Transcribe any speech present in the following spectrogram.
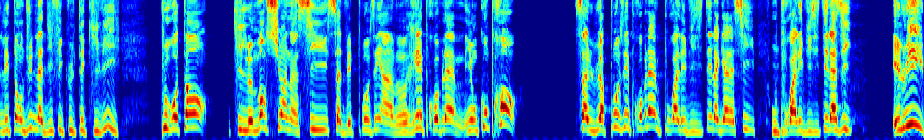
l'étendue de la difficulté qu'il vit. Pour autant qu'il le mentionne ainsi, ça devait poser un vrai problème. Et on comprend. Ça lui a posé problème pour aller visiter la Galatie ou pour aller visiter l'Asie. Et lui,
